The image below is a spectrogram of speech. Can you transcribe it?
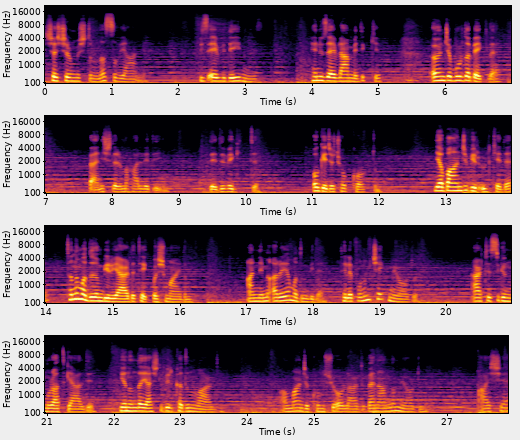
Şaşırmıştım, nasıl yani? Biz evli değil miyiz? Henüz evlenmedik ki. Önce burada bekle. Ben işlerimi halledeyim, dedi ve gitti. O gece çok korktum. Yabancı bir ülkede, tanımadığım bir yerde tek başımaydım. Annemi arayamadım bile. Telefonum çekmiyordu. Ertesi gün Murat geldi. Yanında yaşlı bir kadın vardı. Almanca konuşuyorlardı. Ben anlamıyordum. Ayşe,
